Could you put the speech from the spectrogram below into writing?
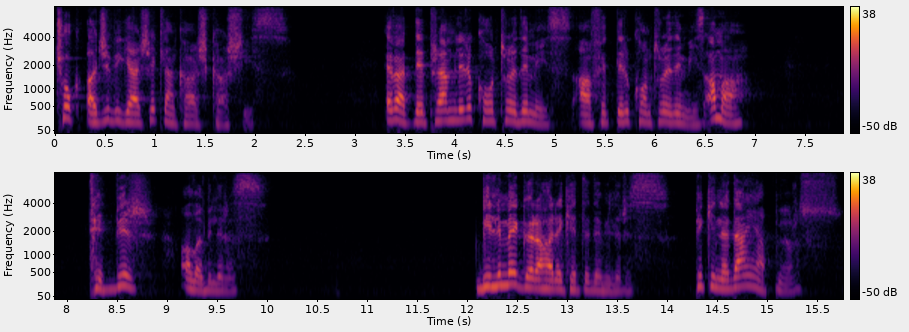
çok acı bir gerçekle karşı karşıyayız. Evet depremleri kontrol edemeyiz, afetleri kontrol edemeyiz ama tedbir alabiliriz. Bilime göre hareket edebiliriz. Peki neden yapmıyoruz?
